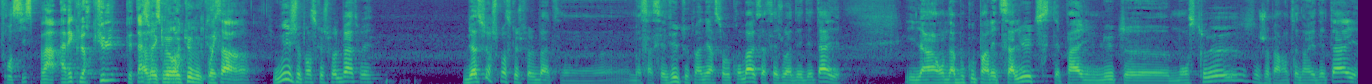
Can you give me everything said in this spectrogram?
Francis par, avec le recul que tu as sur Avec ce le recul que Oui. ça, hein. oui, je pense que je peux le battre, oui. Bien sûr, je pense que je peux le battre. Euh, bah, ça s'est vu de toute manière sur le combat, que ça s'est joué à des détails. On a beaucoup parlé de sa lutte, c'était pas une lutte euh, monstrueuse, je ne vais pas rentrer dans les détails.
